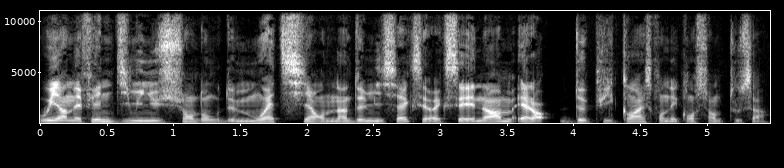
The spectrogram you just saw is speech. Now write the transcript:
Oui, en effet, une diminution de moitié en un demi-siècle, c'est vrai que c'est énorme. Et alors, depuis quand est-ce qu'on est conscient de tout ça?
